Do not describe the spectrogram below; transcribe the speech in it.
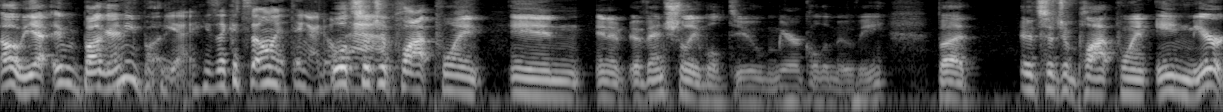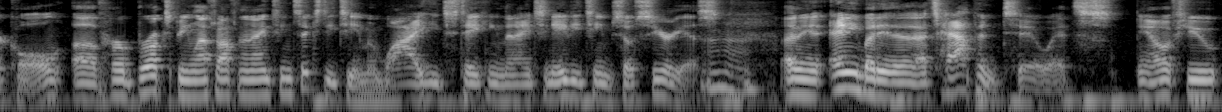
oh yeah, it would bug anybody. Yeah, he's like it's the only thing I don't. Well, it's such a plot point in, and eventually we'll do Miracle the movie, but it's such a plot point in Miracle of Herb Brooks being left off the 1960 team and why he's taking the 1980 team so serious. Mm-hmm. I mean, anybody that that's happened to, it's you know, if you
